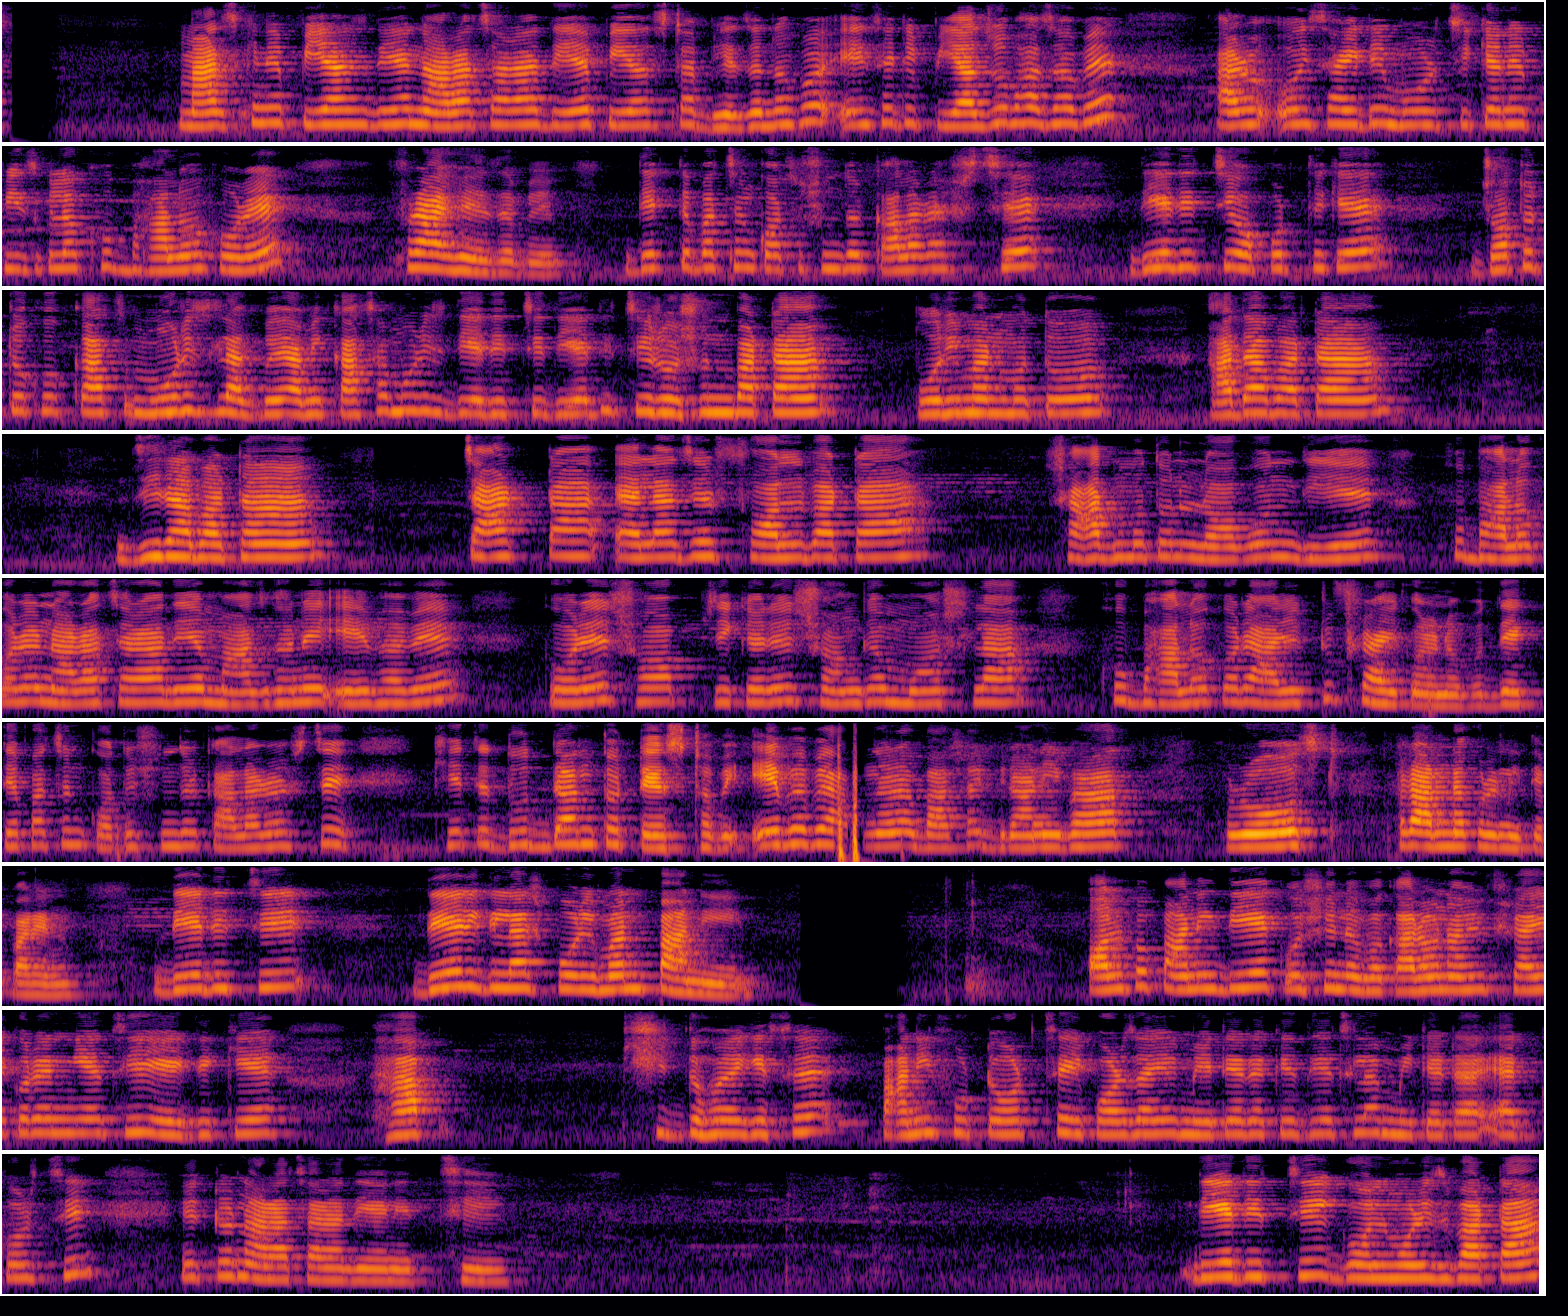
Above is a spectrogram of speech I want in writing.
মাঝখানে পেঁয়াজ দিয়ে নাড়াচাড়া দিয়ে পেঁয়াজটা ভেজে নেব। এই সাইডে পেঁয়াজও ভাজাবে আর ওই সাইডে মোর চিকেনের পিসগুলো খুব ভালো করে ফ্রাই হয়ে যাবে। দেখতে পাচ্ছেন কত সুন্দর কালার আসছে। দিয়ে দিচ্ছি ওপর থেকে যতটুকু কাঁচ, মরিচ লাগবে, আমি কাঁচা মরিচ দিয়ে দিচ্ছি। দিয়ে দিচ্ছি রসুন বাটা, পরিমাণ মতো আদা বাটা, জিরা বাটা, চারটা এলাচের ফল বাটা, স্বাদ মতন লবণ দিয়ে খুব ভালো করে নাড়াচাড়া দিয়ে মাঝখানে এইভাবে করে সব চিকেনের সঙ্গে মশলা খুব ভালো করে আর একটু ফ্রাই করে নেব। দেখতে পাচ্ছেন কত সুন্দর কালার আসছে। খেতে দুর্দান্ত টেস্ট হবে। এভাবে আপনারা বাসায় বিরিয়ানি ভাত রোস্ট রান্না করে নিতে পারেন। দিয়ে দিচ্ছি দেড় গ্লাস পরিমাণ পানি। অল্প পানি দিয়ে কষিয়ে নেব, কারণ আমি ফ্রাই করে নিয়েছি, এইদিকে হাফ সিদ্ধ হয়ে গেছে। পানি ফুটে উঠছে, এই পর্যায়ে মেটে রেখে দিয়েছিলাম, মিটেটা অ্যাড করছি। একটু নাড়াচাড়া দিয়ে নিচ্ছি। দিয়ে দিচ্ছি গোলমরিচ বাটা।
